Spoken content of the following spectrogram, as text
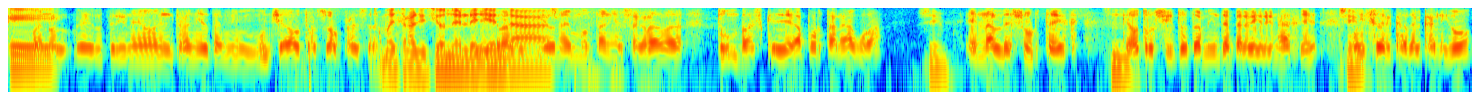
Eh, bueno, el Pirineo entraña también muchas otras sorpresas. Como tradiciones, leyendas, tradiciones, montañas sagradas, tumbas que aportan agua sí. en Surtec, Hmm. que es otro sitio también de peregrinaje, Sí. muy cerca del Canigó,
